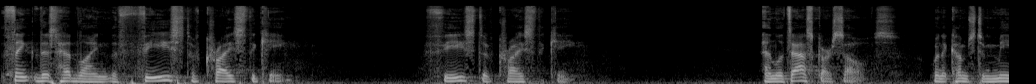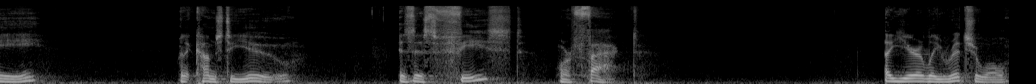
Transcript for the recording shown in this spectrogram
think this headline The Feast of Christ the King. Feast of Christ the King. And let's ask ourselves when it comes to me, when it comes to you, is this feast or fact? A yearly ritual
